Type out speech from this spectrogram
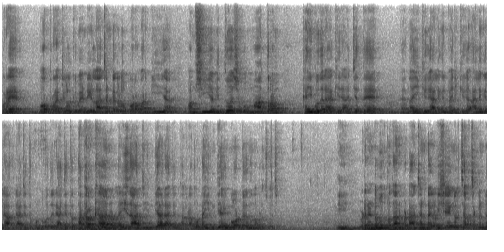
കുറേ കോർപ്പറേറ്റുകൾക്ക് വേണ്ടിയുള്ള അജണ്ടകളും കുറേ വർഗീയ വംശീയ വിദ്വേഷവും മാത്രം കൈമുതലാക്കി രാജ്യത്തെ നയിക്കുക അല്ലെങ്കിൽ ഭരിക്കുക അല്ലെങ്കിൽ രാജ്യത്തെ കൊണ്ടുപോകുന്നത് രാജ്യത്തെ തകർക്കാനുള്ള ഈ രാജ്യം ഇന്ത്യ രാജ്യം തകർക്കുക അതുകൊണ്ടാണ് ഇന്ത്യ എങ്ങോട്ട് എന്ന് നമ്മൾ ചോദിച്ചു ഈ ഇവിടെ രണ്ട് മൂന്ന് പ്രധാനപ്പെട്ട അജണ്ടകൾ വിഷയങ്ങൾ ചർച്ചക്കുണ്ട്.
